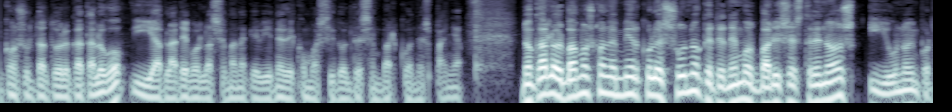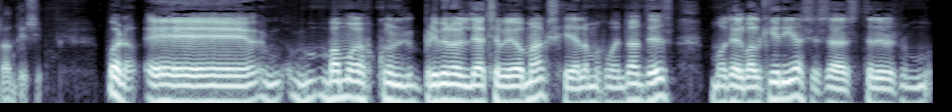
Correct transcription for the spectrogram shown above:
consultar todo el catálogo y hablaremos la semana que viene de cómo ha sido el desembarco en España. Don Carlos, vamos con el miércoles 1, que tenemos varios estrenos y uno importantísimo. Bueno, eh, vamos con el primero el de HBO Max, que ya lo hemos comentado antes, Motel Valkyrias, esas tres mu-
